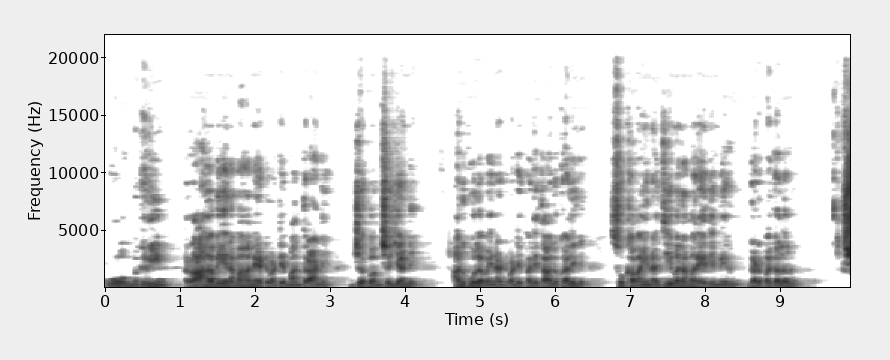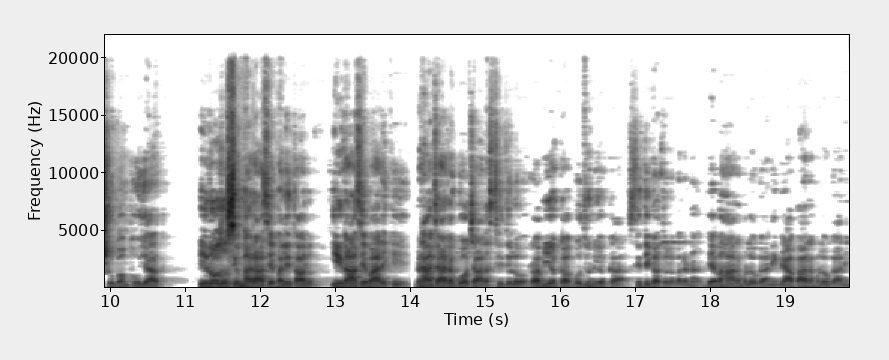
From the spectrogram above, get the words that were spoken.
ఓం హ్రీం రాహవే నమ అనేటువంటి మంత్రాన్ని జపం చెయ్యండి. అనుకూలమైనటువంటి ఫలితాలు కలిగి సుఖమైన జీవనం అనేది మీరు గడపగలరు. శుభం భూయాత్. ఈరోజు సింహరాశి ఫలితాలు. ఈ రాశి వారికి గ్రహచార గోచార స్థితిలో రవి యొక్క బుధుని యొక్క స్థితిగతుల వలన వ్యవహారములో కానీ వ్యాపారములో కానీ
